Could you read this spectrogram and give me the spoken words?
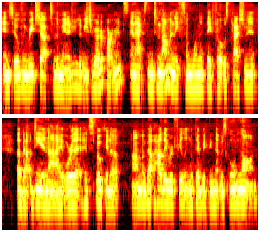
And so we reached out to the managers of each of our departments and asked them to nominate someone that they felt was passionate about D&I or that had spoken up um, about how they were feeling with everything that was going on.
